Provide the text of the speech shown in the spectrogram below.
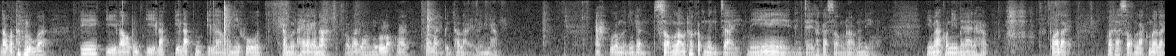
เราก็ต้องรู้ว่า เอ๊ะกี่เราเป็นกี่รักกี่รักเป็นกี่เราอันนี้ครูกำหนดให้แล้วกันนะเพราะว่าเราไม่รู้หรอกว่าเท่าไหร่เป็นเท่าไหร่อะไรอย่างนี้ครับอะครูกำหนดนี้กันสองเราเท่ากับหนึ่งใจนี่หนึ่งใจเท่ากับสองเรานั่นเอง มีมากกว่านี้ไม่ได้นะครับ เพราะอะไร เพราะถ้าสองรักเมื่อไหร่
